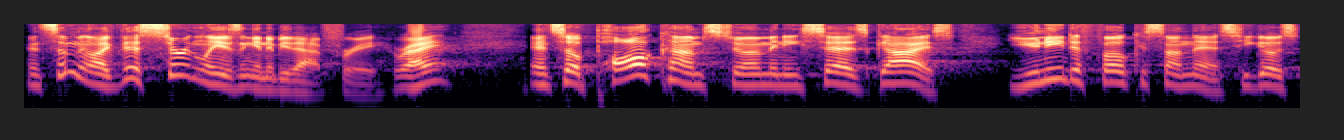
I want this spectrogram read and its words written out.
And something like this certainly isn't going to be that free, right? And so Paul comes to him and he says, guys, you need to focus on this. He goes,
